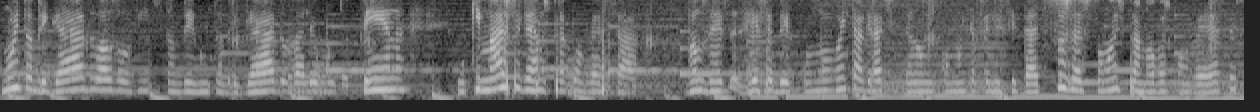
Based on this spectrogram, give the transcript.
Muito obrigado, aos ouvintes também, muito obrigado, valeu muito a pena. O que mais tivermos para conversar, vamos receber com muita gratidão e com muita felicidade sugestões para novas conversas.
